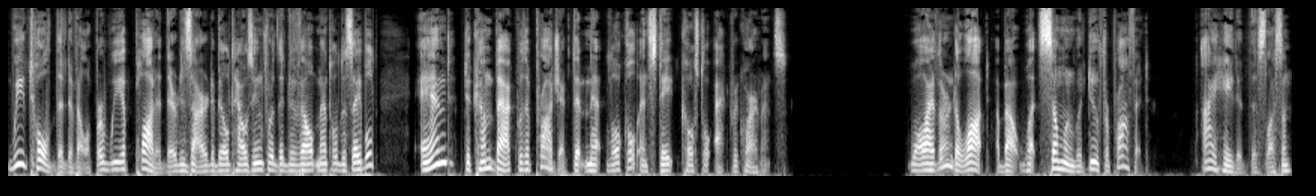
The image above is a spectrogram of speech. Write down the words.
We told the developer we applauded their desire to build housing for the developmental disabled and to come back with a project that met local and state Coastal Act requirements. While I learned a lot about what someone would do for profit, I hated this lesson.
